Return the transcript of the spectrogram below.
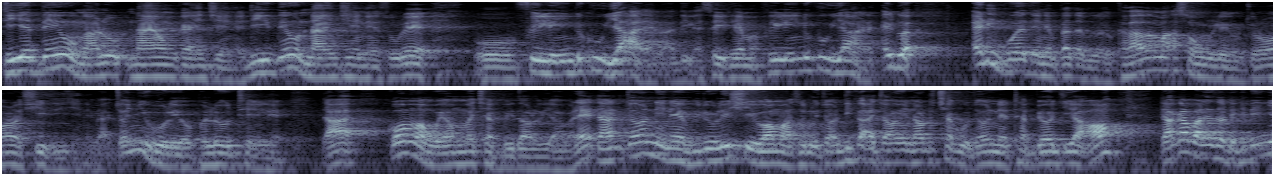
ဒီအသင်းကိုငါတို့နိုင်အောင်ကန်ခြင်းတယ်ဒီအသင်းကိုနိုင်ခြင်းတယ်ဆိုတော့ဟို feeling တခုရတယ်ဗျာတိလားစိတ်ထဲမှာ feeling တခုရတယ်အဲ့တော့ အဲ့ဒီပွဲစဉ်နဲ့ပတ်သက်ပြီးတော့ကစားသမားအဆောင်လေးကိုကျွန်တော်ကတော့ရှိစီခြင်းတယ်ဗျာကျွန်ညီကိုတွေရောဘယ်လိုထင်လဲဒါကောမှာဝင်အောင်မှတ်ချက်ပေးသွားလို့ရပါတယ်ဒါကျွန်တော်အနေနဲ့ဗီဒီယိုလေးရှေ့သွားမှာဆိုလို့ကျွန်တော်အဓိကအကြောင်းရင်းနောက်တစ်ချက်ကိုကျွန်တော်အနေနဲ့ထပ်ပြောကြည့်ရအောင်ဒါကဘာလဲဆိုတော့ဒီကနေ့ည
